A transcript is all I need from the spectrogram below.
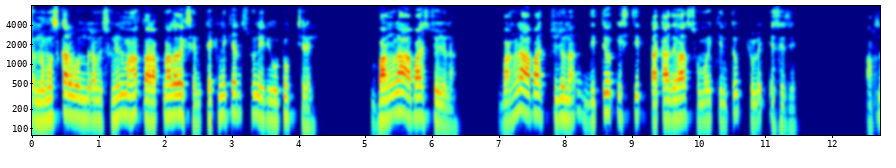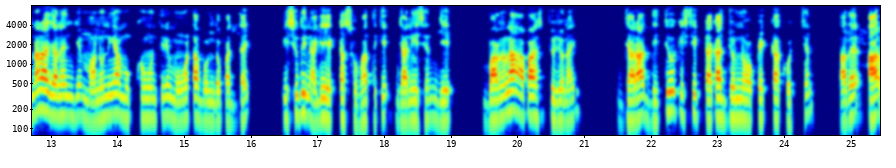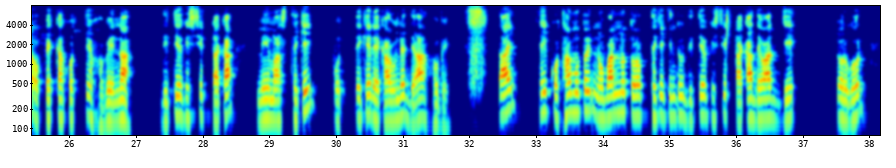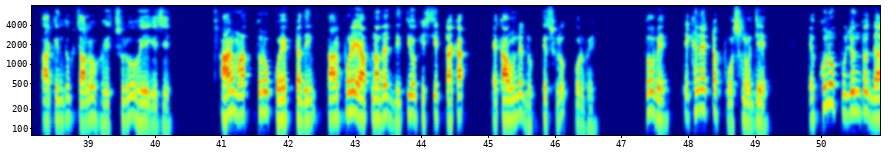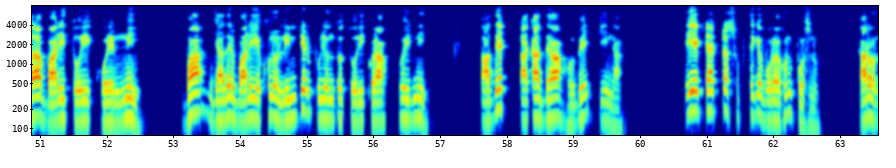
তো নমস্কার বন্ধুরা, আমি সুনীল মাহাতো আর আপনারা দেখছেন technical Sunil YouTube channel, Bangla Awas Yojana. Bangla আবাস যোজনার দ্বিতীয় কিস্তির টাকা দেওয়ার সময় কিন্তু চলে এসেছে। আপনারা জানেন যে মাননীয় মুখ্যমন্ত্রী মমতা বন্দ্যোপাধ্যায় কিছুদিন আগে একটা সভা থেকে জানিয়েছেন যে বাংলা আবাস যোজনায় যারা দ্বিতীয় কিস্তির টাকার জন্য অপেক্ষা করছেন, তাদের আর অপেক্ষা করতে হবে না। দ্বিতীয় কিস্তির টাকা মে মাস থেকেই প্রত্যেকের অ্যাকাউন্টে দেওয়া হবে। তাই সেই কথা মতোই নবান্ন তরফ থেকে কিন্তু দ্বিতীয় কিস্তির টাকা দেওয়ার যে তোড়গোড় তা কিন্তু চালু হয়ে, শুরু হয়ে গেছে। আর মাত্র কয়েকটা দিন, তারপরেই আপনাদের দ্বিতীয় কিস্তির টাকা অ্যাকাউন্টে ঢুকতে শুরু করবে। তবে এখানে একটা প্রশ্ন যে, এখনও পর্যন্ত যারা বাড়ি তৈরি করেননি বা যাদের বাড়ি এখনও লিন্টের পর্যন্ত তৈরি করা হয়নি, তাদের টাকা দেওয়া হবে কি না? এই একটা একটা সব থেকে বড় এখন প্রশ্ন। কারণ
